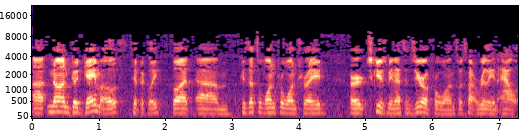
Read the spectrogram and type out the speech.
uh, non-good game oath typically, but because um, that's a one for one trade, or excuse me, that's a zero for one, so it's not really an out,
